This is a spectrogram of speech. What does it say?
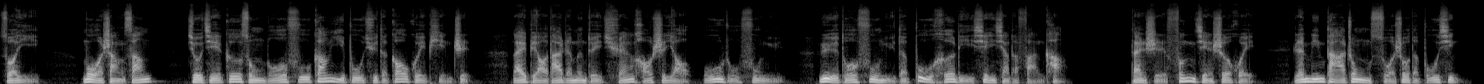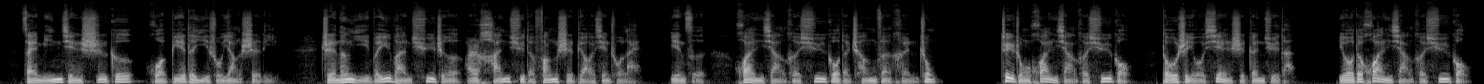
所以陌上桑就借歌颂罗敷刚毅不屈的高贵品质，来表达人们对权豪是要侮辱妇女、掠夺妇女的不合理现象的反抗。但是封建社会人民大众所受的不幸。在民间诗歌或别的艺术样式里，只能以委婉曲折而含蓄的方式表现出来，因此幻想和虚构的成分很重。这种幻想和虚构都是有现实根据的，有的幻想和虚构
